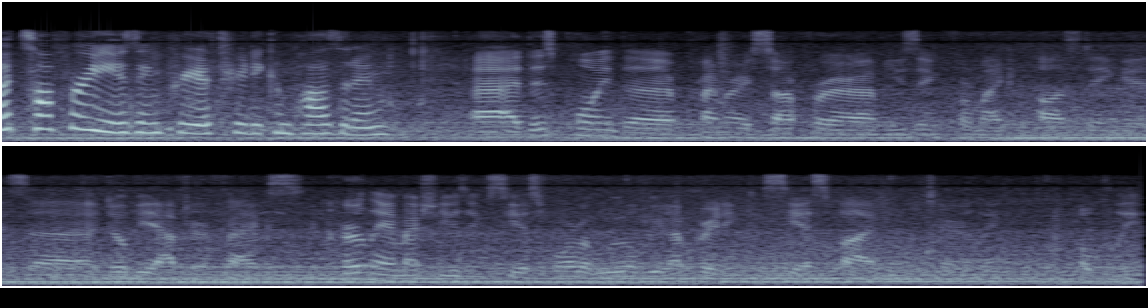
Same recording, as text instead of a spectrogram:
What software are you using for your 3D compositing? Uh, at this point, the primary software I'm using for my compositing is uh, Adobe After Effects. Currently, I'm actually using CS4, but we will be upgrading to CS5 momentarily, hopefully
